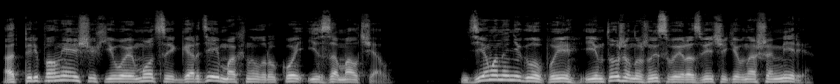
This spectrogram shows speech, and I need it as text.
От переполняющих его эмоций Гордей махнул рукой и замолчал. «Демоны не глупы, им тоже нужны свои разведчики в нашем мире.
